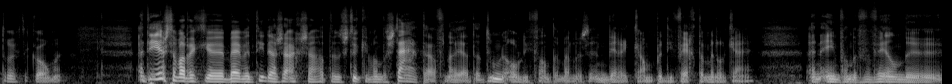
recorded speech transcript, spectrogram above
terug te komen. Het eerste wat ik bij Wintida zag, ze had een stukje van de staart af. Nou ja, dat doen olifanten wel eens in werkkampen, die vechten met elkaar. En een van de vervelende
